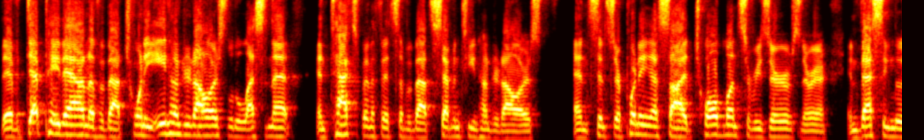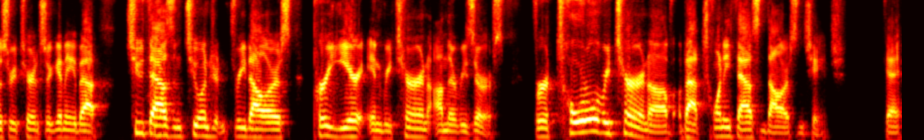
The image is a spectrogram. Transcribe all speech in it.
They have a debt pay down of about $2,800, a little less than that, and tax benefits of about $1,700. And since they're putting aside 12 months of reserves and they're investing those returns, they're getting about $2,203 per year in return on their reserves for a total return of about $20,000 in change. Okay.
